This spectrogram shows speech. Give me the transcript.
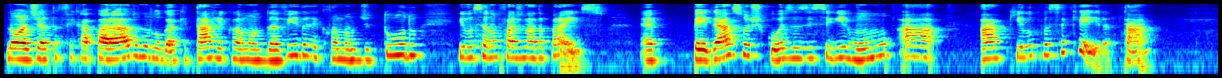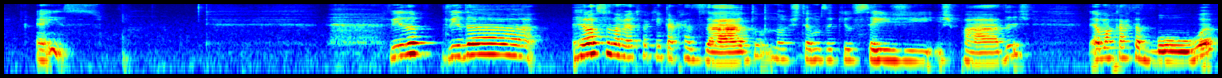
Não adianta ficar parado no lugar que tá reclamando da vida, reclamando de tudo e você não faz nada para isso. É pegar suas coisas e seguir rumo a aquilo que você queira, tá? É isso. Vida, vida, relacionamento para quem tá casado. Nós temos aqui o seis de espadas. É uma carta boa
